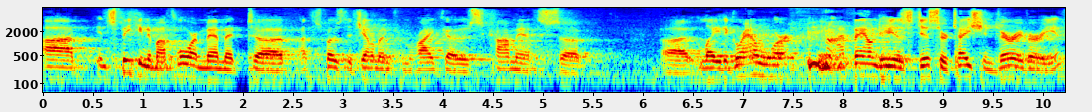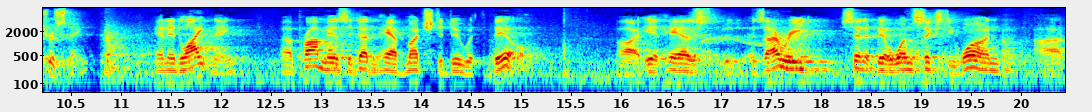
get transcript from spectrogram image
Uh, in speaking to my floor amendment, uh, I suppose the gentleman from Henrico's comments uh, uh, lay the groundwork. I found his dissertation very, very interesting and enlightening. Uh, problem is, it doesn't have much to do with the bill. Uh, it has, as I read Senate Bill 161, I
